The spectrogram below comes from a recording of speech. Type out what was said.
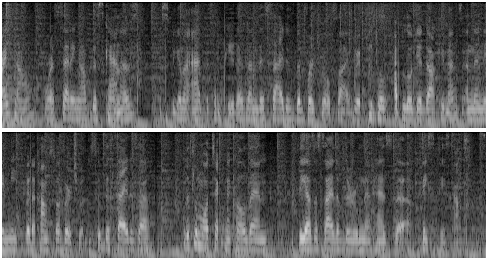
Right now we're setting up the scanners. So we're gonna add the computers and this side is the virtual side where people upload their documents and then they meet with a counselor virtually. So this side is a little more technical than the other side of the room that has the face-to-face counselors.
